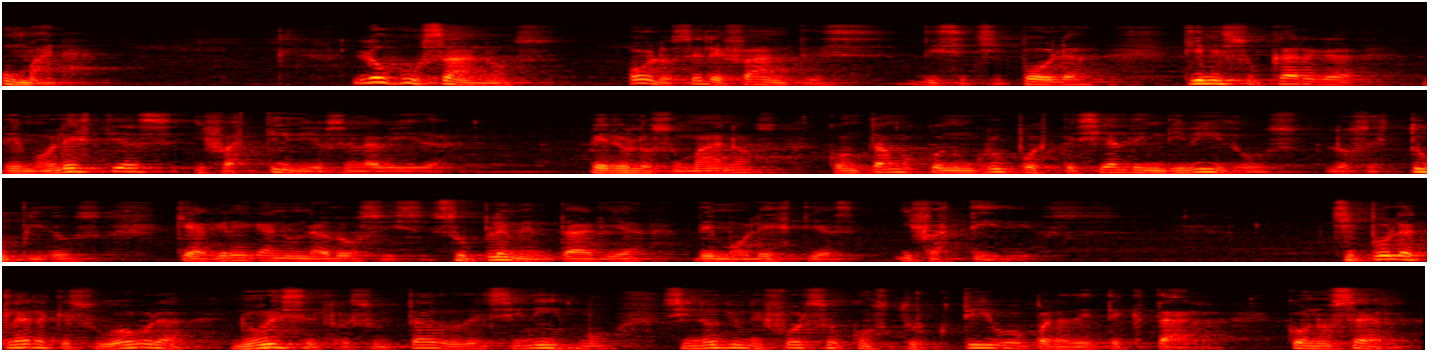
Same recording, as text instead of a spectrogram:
humana. Los gusanos o los elefantes, dice Chipola, tienen su carga de molestias y fastidios en la vida, pero los humanos contamos con un grupo especial de individuos, los estúpidos, que agregan una dosis suplementaria de molestias y fastidios. Chipola aclara que su obra no es el resultado del cinismo, sino de un esfuerzo constructivo para detectar, conocer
